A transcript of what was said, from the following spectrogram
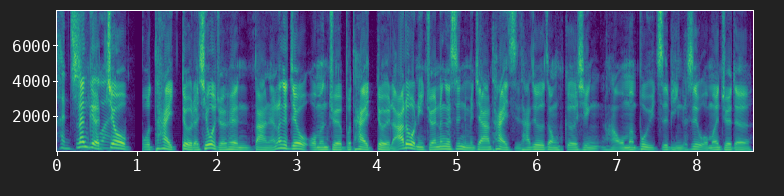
很奇那个就不太对了。其实我觉得可以很大胆，那个就我们觉得不太对了啊。如果你觉得那个是你们家的太子，他就是这种个性，好，我们不予置评。可是我们会觉得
